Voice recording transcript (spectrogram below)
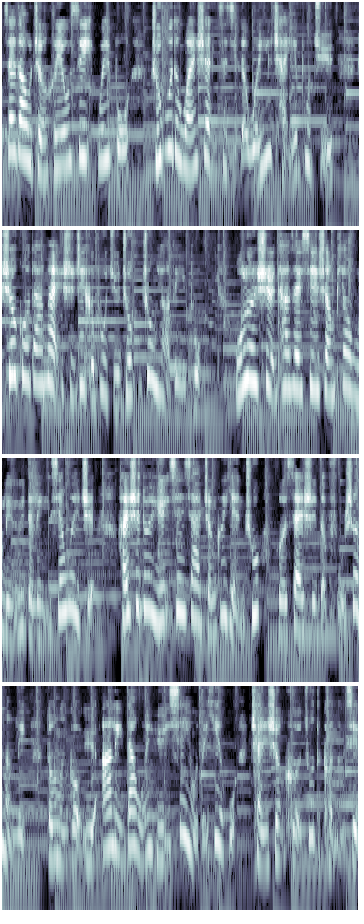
再到整合 UC、微博，逐步的完善自己的文娱产业布局，收购。大麦是这个布局中重要的一步，无论是它在线上票务领域的领先位置，还是对于线下整个演出和赛事的辐射能力，都能够与阿里大文娱现有的业务产生合作的可能性。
